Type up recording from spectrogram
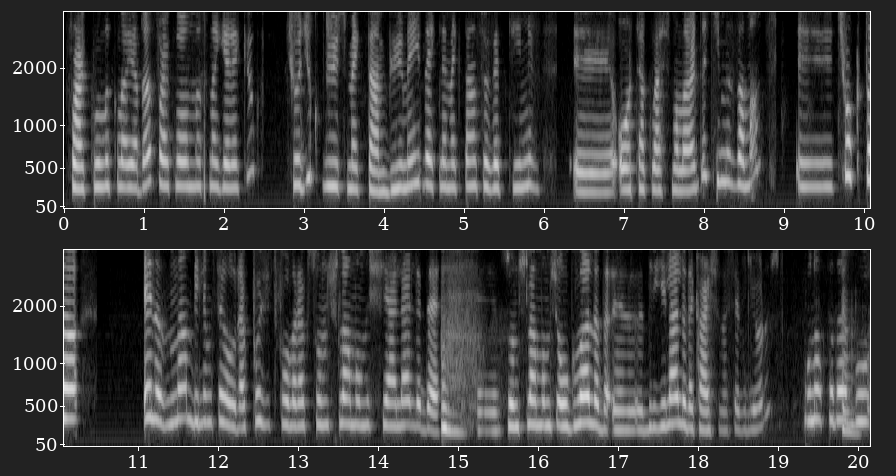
farklılıkla ya da farklı olmasına gerek yok. Çocuk büyütmekten, büyümeyi beklemekten söz ettiğimiz e, ortaklaşmalarda kimi zaman e, çok da en azından bilimsel olarak pozitif olarak sonuçlanmamış yerlerle de e, sonuçlanmamış olgularla da e, bilgilerle de karşılaşabiliyoruz. Bu noktada bu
